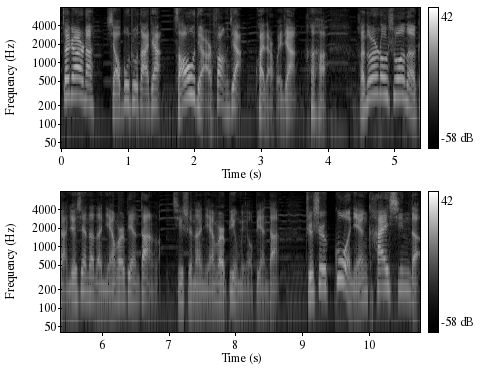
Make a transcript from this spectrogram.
在这儿呢，小布祝大家早点放假，快点回家。哈哈，很多人都说呢，感觉现在的年味儿变淡了。其实呢，年味儿并没有变淡，只是过年开心的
